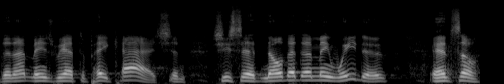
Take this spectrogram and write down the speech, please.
then that means we have to pay cash. And she said, no, that doesn't mean we do. And so.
